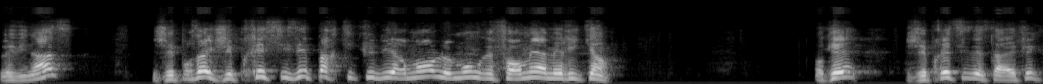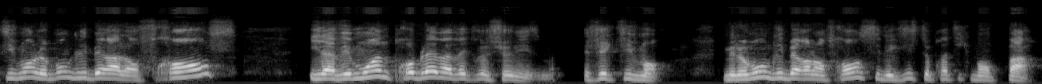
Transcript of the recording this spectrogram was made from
Lévinas. C'est pour ça que j'ai précisé particulièrement le monde réformé américain. OK? J'ai précisé ça. Effectivement, le monde libéral en France, il avait moins de problèmes avec le sionisme. Effectivement. Mais le monde libéral en France, il n'existe pratiquement pas.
